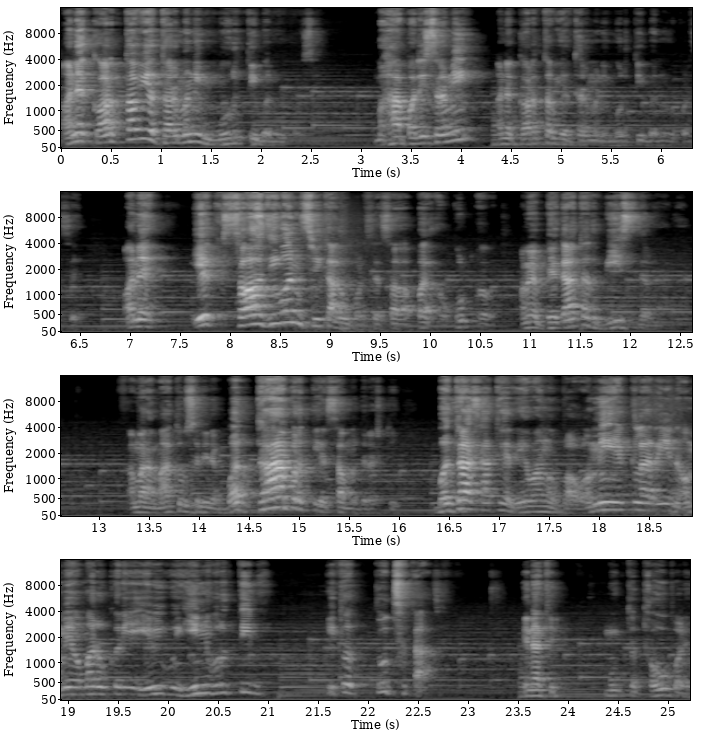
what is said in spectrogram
અને કર્તવ્ય ધર્મની મૂર્તિ બનવું પડશે. મહાપરિશ્રમી અને કર્તવ્ય ધર્મની મૂર્તિ બનવું પડશે. અને એક સહજીવન સ્વીકારવું પડશે. અમે ભેગા હતા વીસ જણા. અમારા માતુશ્રીને બધા પ્રત્યે સમદ્રષ્ટિ, બધા સાથે રહેવાનો ભાવ. અમે એકલા રહીને, અમે અમારું કરીએ એવી હીન વૃત્તિ એ તો તુચ્છતા છે એનાથી મુક્ત થવું પડે.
